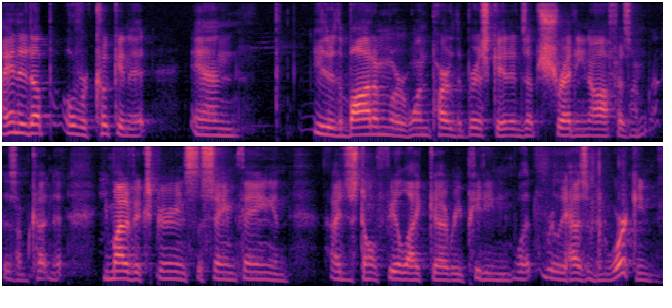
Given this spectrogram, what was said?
I ended up overcooking it and either the bottom or one part of the brisket ends up shredding off as I'm, as I'm cutting it. You might have experienced the same thing and I just don't feel like uh, repeating what really hasn't been working.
